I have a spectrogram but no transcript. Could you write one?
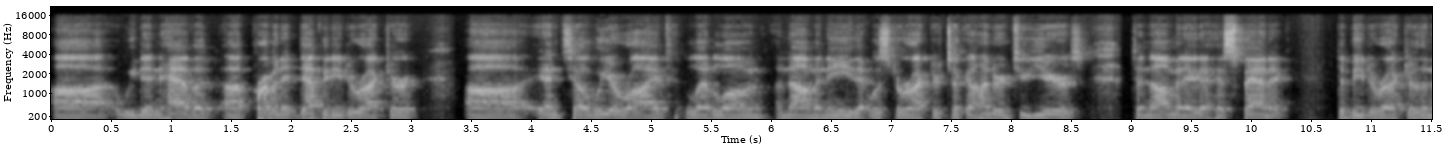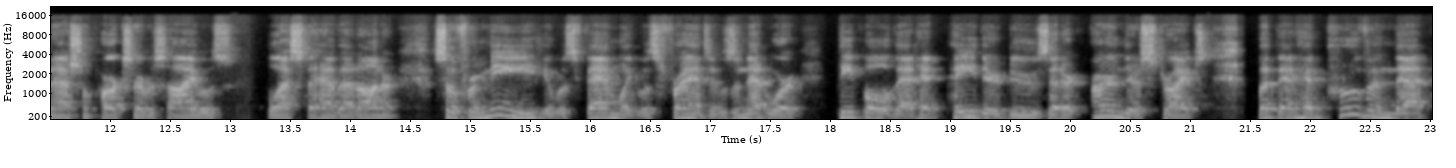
Uh, we didn't have a, a permanent deputy director uh, until we arrived, let alone a nominee that was director. It took 102 years to nominate a Hispanic to be director of the National Park Service. I was blessed to have that honor. So for me, it was family, it was friends, it was a network, people that had paid their dues, that had earned their stripes, but that had proven that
